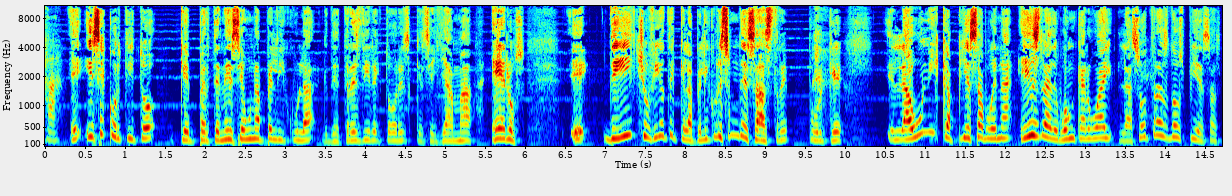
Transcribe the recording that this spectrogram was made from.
Ajá. eh, ese cortito que pertenece a una película de tres directores que se llama Eros. Eh, de hecho, fíjate que la película es un desastre porque la única pieza buena es la de Wong Kar Wai. Las otras dos piezas,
